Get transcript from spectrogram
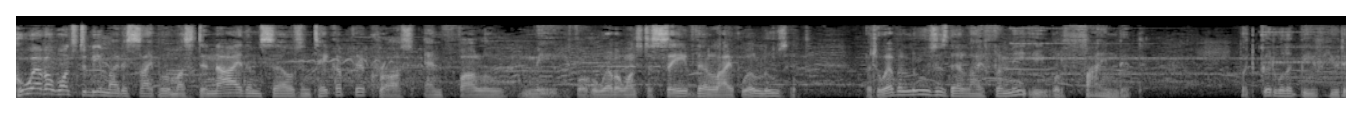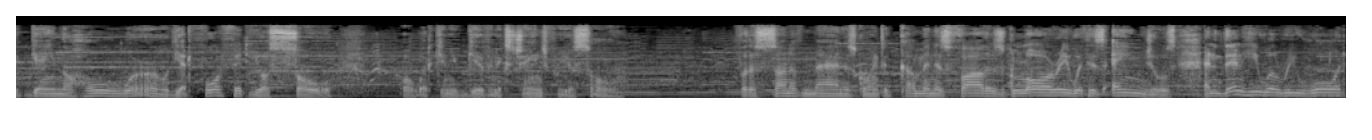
Whoever wants to be my disciple must deny themselves and take up their cross and follow me. For whoever wants to save their life will lose it. But whoever loses their life for me will find it. What good will it be for you to gain the whole world, yet forfeit your soul? Or what can you give in exchange for your soul? For the Son of Man is going to come in his Father's glory with his angels, and then he will reward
